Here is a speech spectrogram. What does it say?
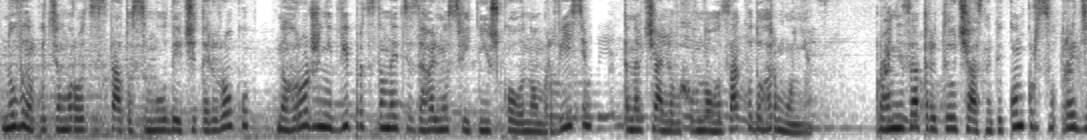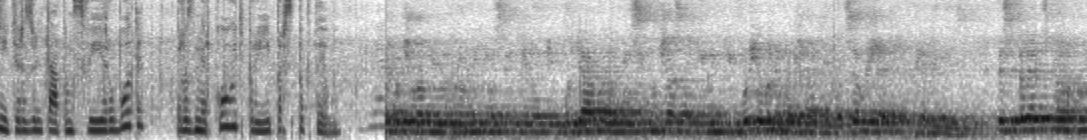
Новим у цьому році статусом молодий вчитель року нагороджені дві представниці загальноосвітньої школи номер 8 та навчально-виховного закладу Гармонія. Організатори та учасники конкурсу радіють результатам своєї роботи розмірковують про її перспективу. Я хочу вам від управління освіти науки подякувати всім учасникам, які виявили бажання, бо це вже героїзм. Безперечно,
